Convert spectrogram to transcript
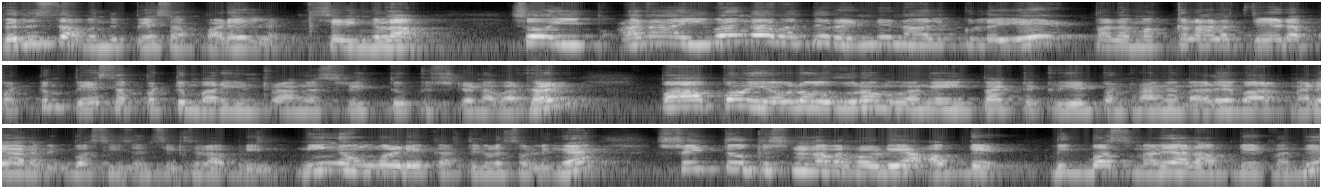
பெருசா வந்து பேசப்படல சரிங்களா? ஸோ இப் ஆனால் இவங்க வந்து ரெண்டு நாளுக்குள்ளேயே பல மக்களால் தேடப்பட்டும் பேசப்பட்டும் வருகின்றாங்க ஸ்ரீத்து கிருஷ்ணன் அவர்கள். பார்ப்போம் எவ்வளோ தூரம் இவங்க இம்பாக்டை கிரியேட் பண்ணுறாங்க மலையா மலையாள பிக் பாஸ் சீசன் சிக்ஸில் அப்படின்னு. நீங்கள் உங்களுடைய கருத்துக்களை சொல்லுங்கள் ஸ்ரீத்து கிருஷ்ணன் அவர்களுடைய update Bigg Boss Malayalam update வந்து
